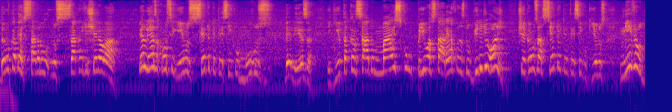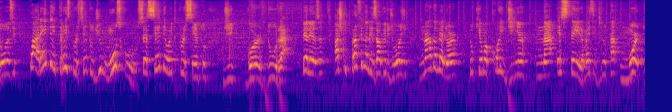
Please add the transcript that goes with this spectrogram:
Dando cabeçada no, no saco, a gente chega lá. Beleza, conseguimos. 185 murros. Beleza. Guinho tá cansado, mas cumpriu as tarefas do vídeo de hoje. Chegamos a 185 quilos, nível 12, 43% de músculo, 68% de gordura. Beleza, acho que para finalizar o vídeo de hoje, nada melhor do que uma corridinha na esteira. Mas Iguinho tá morto.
